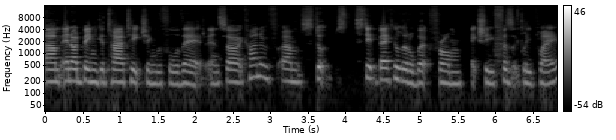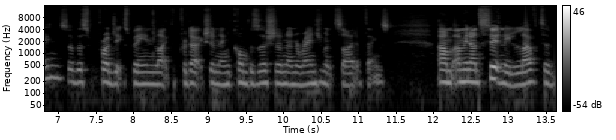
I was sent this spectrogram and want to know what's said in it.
um, and I'd been guitar teaching before that, and so I kind of um, stood stepped back a little bit from actually physically playing. So this project's been like the production and composition and arrangement side of things. Um, I mean, I'd certainly love to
